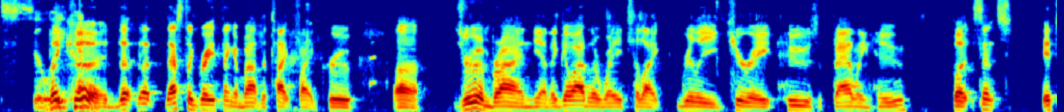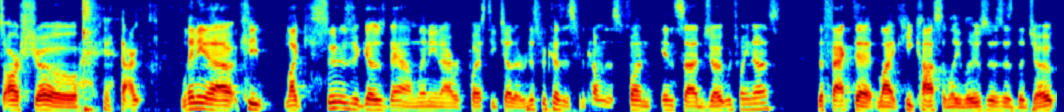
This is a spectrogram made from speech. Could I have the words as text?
silly." They could. That, that that's the great thing about the Type Fight crew. Uh, Drew and Brian, yeah, they go out of their way to like really curate who's battling who. But since it's our show, I, Lenny and I keep like as soon as it goes down, Lenny and I request each other just because it's become this fun inside joke between us the fact that like he constantly loses is the joke.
